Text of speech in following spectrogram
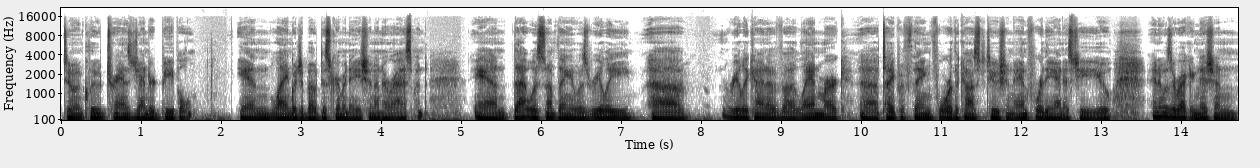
to include transgendered people in language about discrimination and harassment. And that was something that was really uh, really kind of a landmark uh, type of thing for the Constitution and for the NSGU. And it was a recognition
